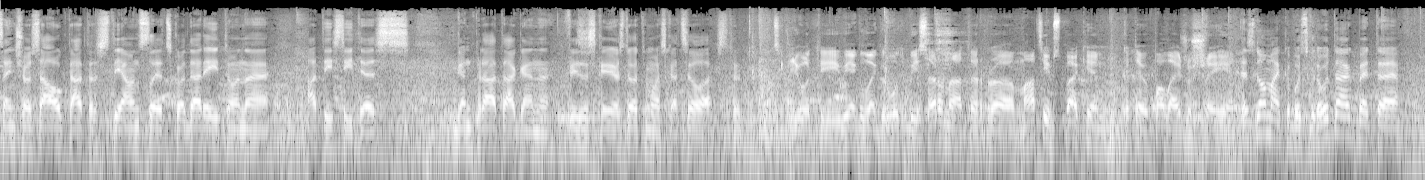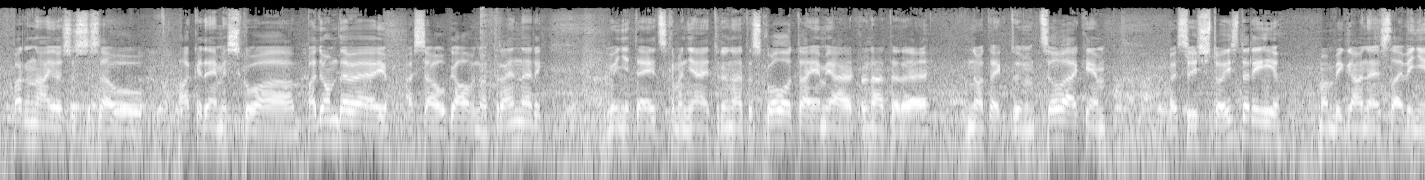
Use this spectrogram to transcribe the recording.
cenšos augt, atrast jaunas lietas, ko darīt un attīstīties gan prātā, gan fiziskajos dotumos kā cilvēks. Tur. Cik ļoti viegli vai grūti bija sarunāt ar uh, mācību spēkiem, kad tevi palaiž uz šejienes? Es domāju, ka būs grūtāk, bet uh, parunājos ar savu akadēmisko padomdevēju, ar savu galveno treneri. Viņa teica, ka man jāiet runāt ar skolotājiem, jāiet runāt ar uh, noteiktiem cilvēkiem. Es visu to izdarīju. Man bija galvenais, lai viņi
